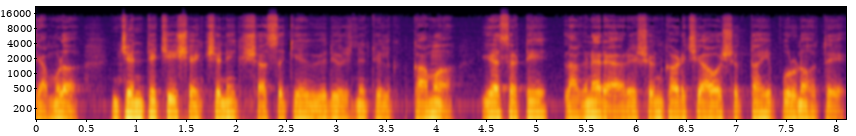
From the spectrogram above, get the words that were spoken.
त्यामुळं जनतेची शैक्षणिक शासकीय विविध योजनेतील कामं यासाठी लागणाऱ्या रेशन कार्डची आवश्यकताही पूर्ण होते.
